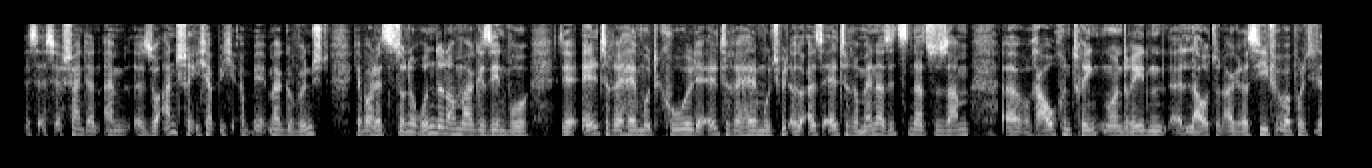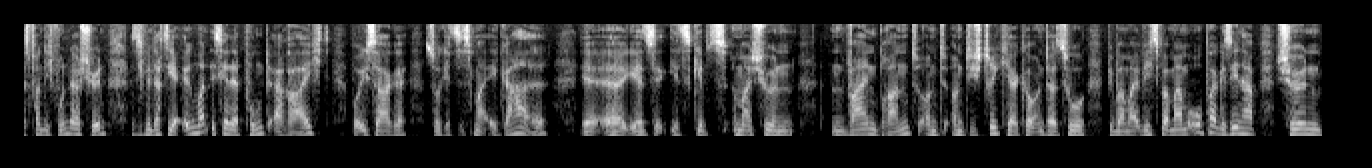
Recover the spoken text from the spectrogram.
es, es erscheint dann einem äh, so anstrengend. Ich habe ich hab mir immer gewünscht, ich habe auch letztens so eine Runde noch mal gesehen, wo der ältere Helmut Kohl, der ältere Helmut Schmidt, also alles ältere Männer sitzen da zusammen, äh, rauchen, trinken und reden äh, laut und aggressiv über Politik. Das fand ich wunderschön, dass ich mir dachte, ja, irgendwann ist ja der Punkt erreicht, wo ich sage, so jetzt ist mal egal, äh, jetzt, jetzt gibt's immer schön ein Weinbrand und, und die Strickjacke und dazu, wie, bei, wie ich es bei meinem Opa gesehen habe, schön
